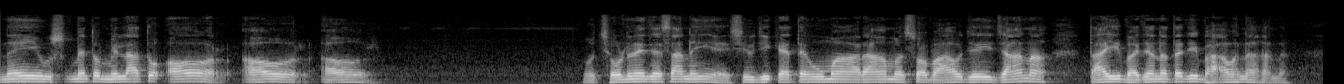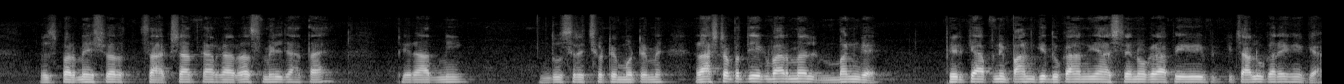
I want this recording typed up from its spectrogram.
नहीं, उसमें तो मिला तो और और और। वो छोड़ने जैसा नहीं है। शिव जी कहते हैं, उमा राम स्वभाव जय जाना, ताई भजन तजी भावना आना उस परमेश्वर साक्षात्कार का रस मिल जाता है। फिर आदमी दूसरे छोटे मोटे में, राष्ट्रपति एक बार में बन गए। फिर क्या अपनी पान की दुकान या स्टेनोग्राफी चालू करेंगे क्या?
